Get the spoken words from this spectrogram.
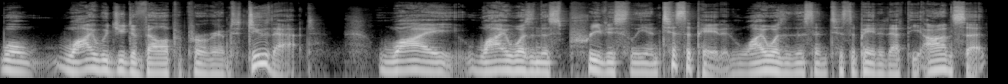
well, why would you develop a program to do that? Why why wasn't this previously anticipated? Why wasn't this anticipated at the onset?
